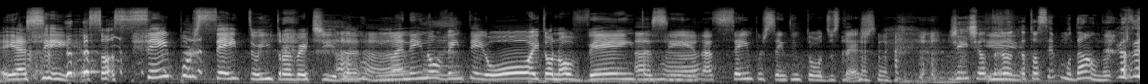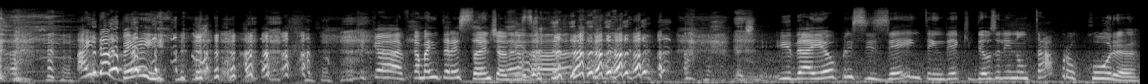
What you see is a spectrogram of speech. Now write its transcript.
e assim, eu sou 100% introvertida. Uhum. Não é nem 98 ou 90, uhum. assim, tá 100% em todos os testes. Gente, eu, e... eu, eu tô sempre mudando. Ainda bem! fica, fica mais interessante a vida. Uhum. e daí eu precisei entender que Deus ele não tá à procura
